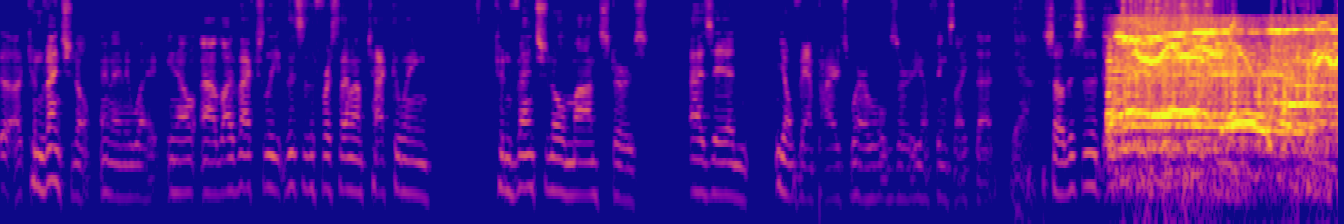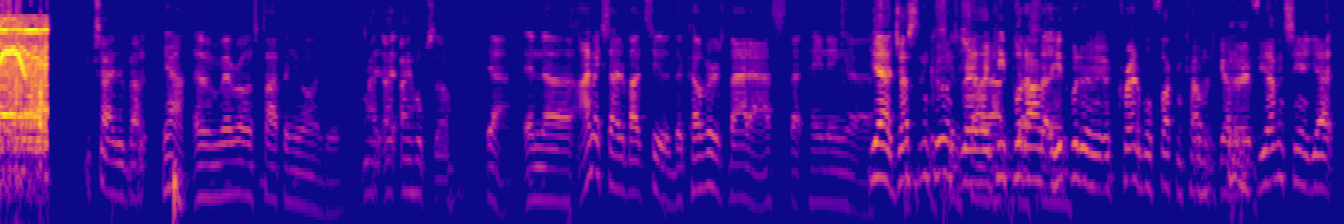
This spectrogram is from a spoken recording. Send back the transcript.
uh, conventional in any way. You know, uh, I've actually this is the first time I'm tackling conventional monsters, as in you know vampires, werewolves, or you know things like that. Yeah, So this is a excited about it. yeah. And everyone's clapping you on, dude. I, I, I hope so. Yeah, and uh, I'm excited about it too. The cover is badass. That painting. Uh, Yeah, Justin Coons, man, like he put on, a, he put an incredible fucking cover together. if you haven't seen it yet,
